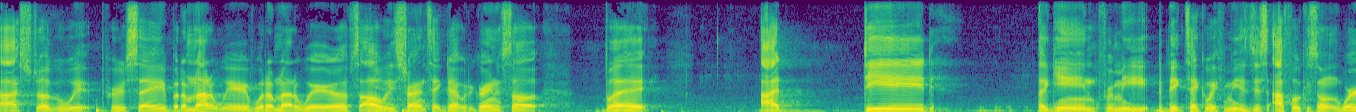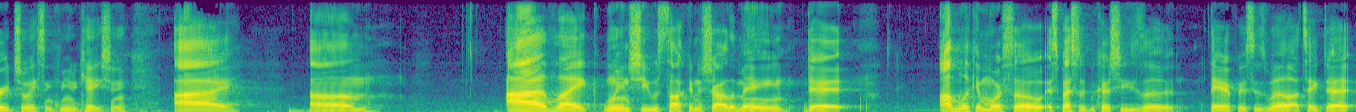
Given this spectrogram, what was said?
I struggle with per se, but I'm not aware of what I'm not aware of. So I always try and take that with a grain of salt. But I did again for me the big takeaway for me is just I focus on word choice and communication. I um I like when she was talking to Charlemagne that I'm looking more so, especially because she's a therapist as well. I take that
